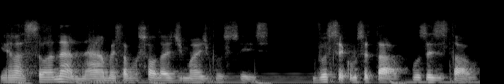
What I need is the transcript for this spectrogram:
em relação a Naná, mas tava com saudade demais de vocês. E você, como você tá? Como vocês estavam?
